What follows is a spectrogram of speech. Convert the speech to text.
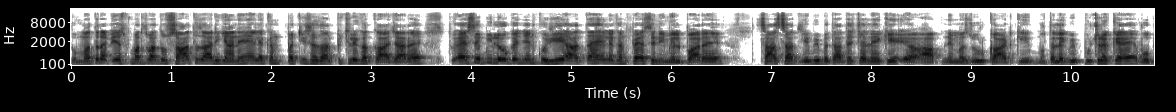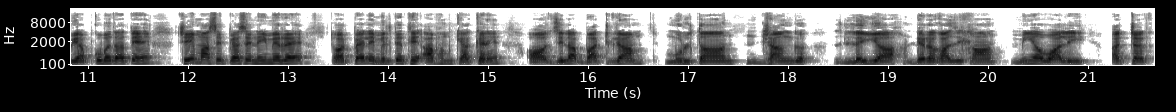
तो मतलब इस मरतबा तो सात हज़ार ही आने हैं, लेकिन पच्चीस हज़ार पिछले का कहा जा रहा है। तो ऐसे भी लोग हैं जिनको ये आता है, लेकिन पैसे नहीं मिल पा रहे साथ साथ ये भी बताते चलें कि आपने मजदूर कार्ड की मुतलक भी पूछ रखा है, वो भी आपको बताते हैं। छः माह से पैसे नहीं मिल रहे और पहले मिलते थे, अब हम क्या करें? और ज़िला बटग्राम, मुल्तान, जंग, लिया, डेरा गाजी खान, मियाँ वाली अटक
